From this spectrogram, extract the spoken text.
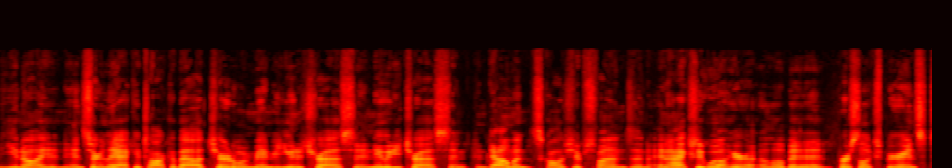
You know, I, and certainly I could talk about charitable remainder unitrusts and annuity trusts and endowment scholarships funds. And, and I actually will here a little bit of personal experience.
